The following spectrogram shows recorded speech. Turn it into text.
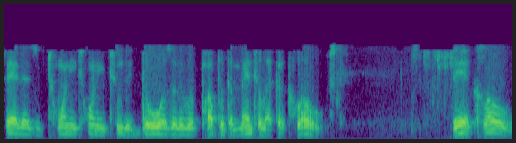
said as of 2022, the doors of the Republic of Mentellect are closed. They're closed.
